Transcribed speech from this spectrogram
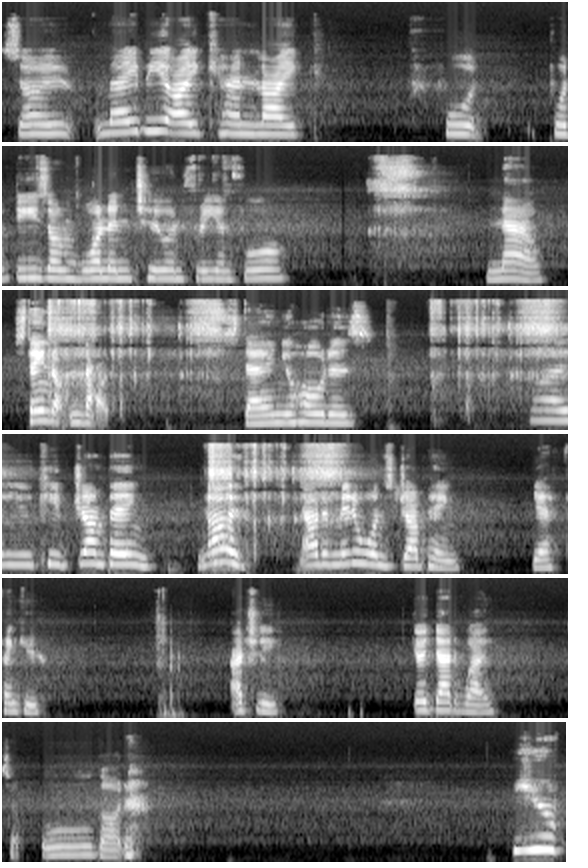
So maybe I can like put put these on one and two and three and four. Now, stay not no. Stay in your holders. Why do you keep jumping? No! Now the middle one's jumping. Yeah, thank you. Actually, go that way. So, oh god. You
